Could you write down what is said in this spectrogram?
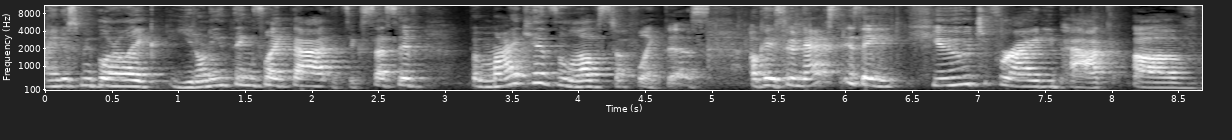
I know some people are like, you don't need things like that. It's excessive. But my kids love stuff like this. Okay, so next is a huge variety pack of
